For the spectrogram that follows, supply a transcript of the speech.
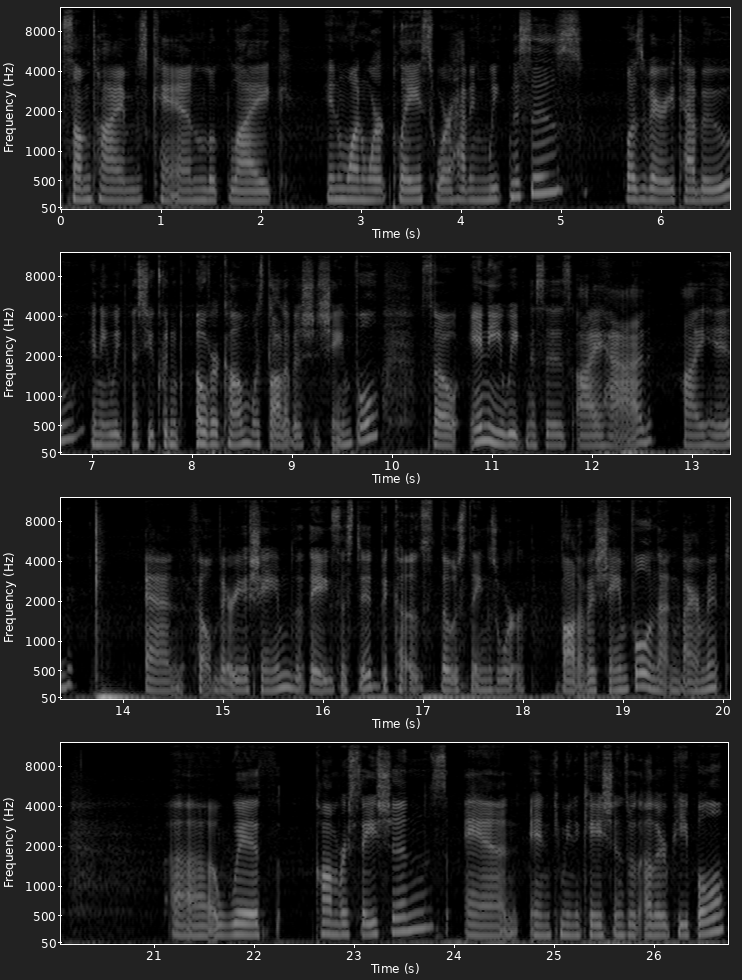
sometimes can look like in one workplace where having weaknesses was very taboo. Any weakness you couldn't overcome was thought of as shameful. So any weaknesses I had, I hid and felt very ashamed that they existed because those things were thought of as shameful in that environment. Uh, with conversations and in communications with other people,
